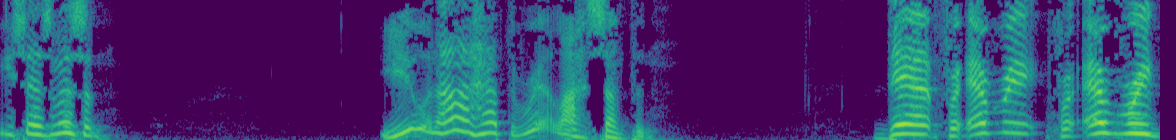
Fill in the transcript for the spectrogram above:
He says, listen, you and I have to realize something. There for every for every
